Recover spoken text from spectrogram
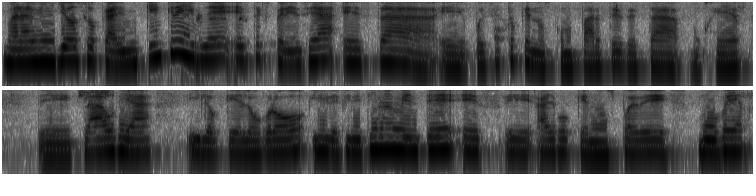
Maravilloso, Karim. Qué increíble esta experiencia, esta, pues esto que nos compartes de esta mujer, de Claudia y lo que logró y definitivamente es eh, algo que nos puede mover,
